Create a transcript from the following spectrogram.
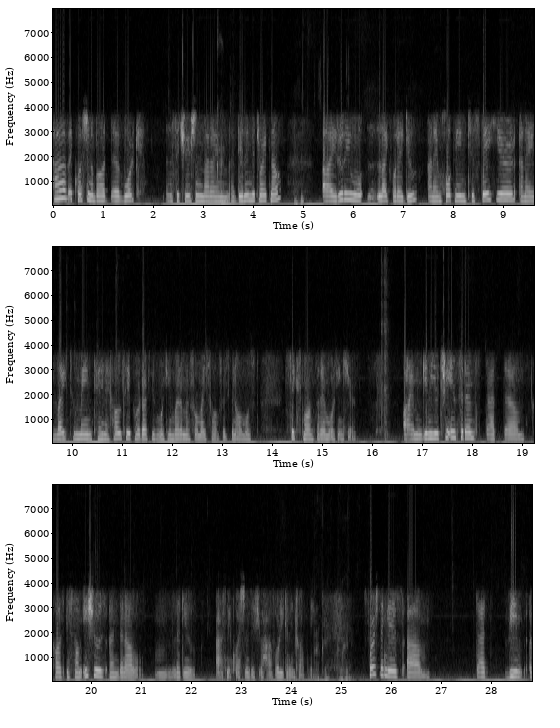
have a question about the work situation that I'm Okay. uh, dealing with right now. Mhm. I really w- like what I do, and I'm hoping to stay here, and I like to maintain a healthy, productive work environment for myself. It's been almost six months that I'm working here. I'm giving you three incidents that um, caused me some issues, and then I'll um, let you ask me questions if you have, or you can interrupt me. Okay, go ahead. First thing is um, that we, uh,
